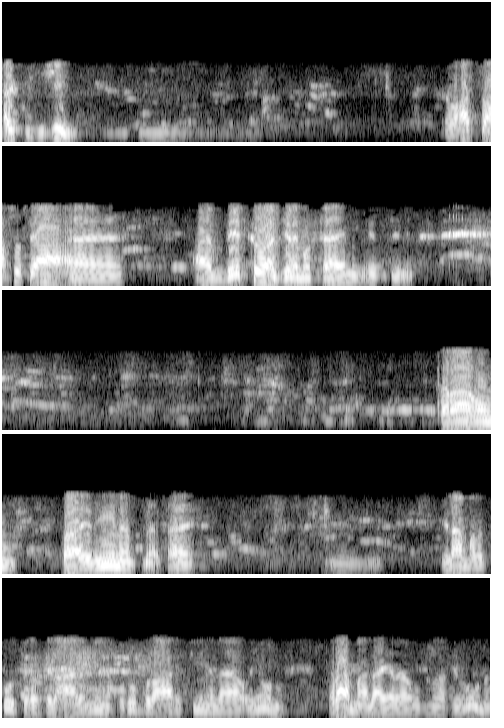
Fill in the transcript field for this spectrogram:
ay ku yihiin waxaa mm. xasuusiyaa beed kawaa jiray mogtahay taraahum saa'iriina ilaa malakuuti rabi lcaalamiin quluub lcaarifina laa cuyuun taraa ma laa yaraahum naafiruuna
